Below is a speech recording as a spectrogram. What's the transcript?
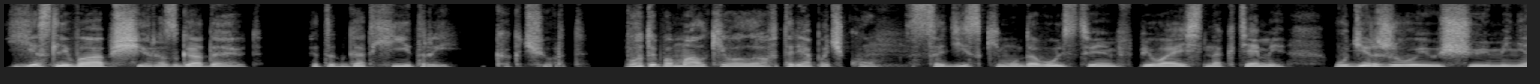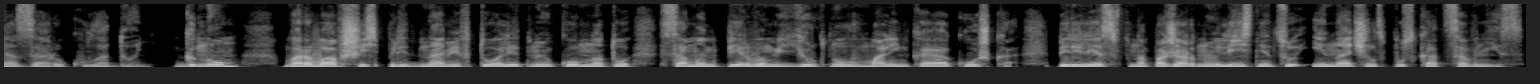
Если вообще разгадают. Этот гад хитрый, как черт. Вот и помалкивала в тряпочку, с садистским удовольствием впиваясь ногтями в удерживающую меня за руку ладонь. Гном, ворвавшись перед нами в туалетную комнату, самым первым юркнул в маленькое окошко, перелез на пожарную лестницу и начал спускаться вниз.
